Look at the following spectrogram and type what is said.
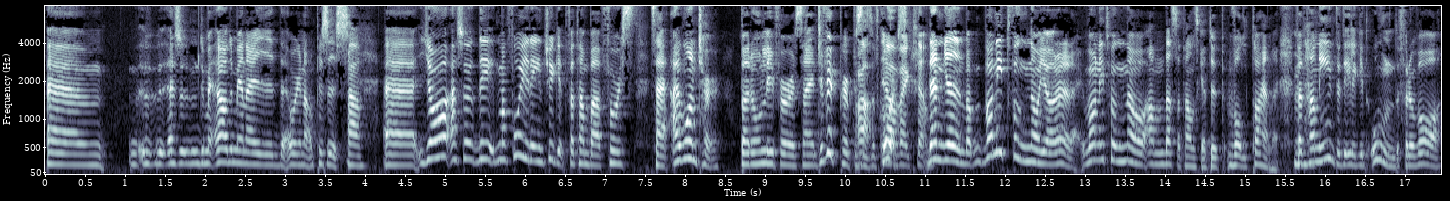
Ehm, Alltså, du, men, ja, du menar i original, precis. Ja. Eh, ja, alltså det, man får ju det intrycket för att han bara first såhär I want her but only for scientific purposes Ja, of course. ja. Den grejen, bara, var ni tvungna att göra det där? Var ni tvungna att andas att han ska typ våldta henne? För Mm. att han är inte tillräckligt ond för att vara,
